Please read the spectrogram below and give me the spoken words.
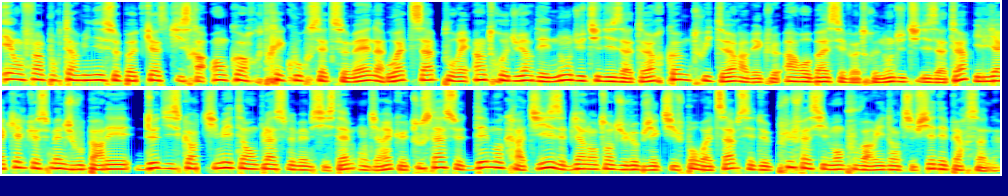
Et enfin, pour terminer ce podcast qui sera encore très court cette semaine, WhatsApp pourrait introduire des noms d'utilisateurs comme Twitter avec le arrobas et votre nom d'utilisateur. Il y a quelques semaines, je vous parlais de Discord qui mettait en place le même système. On dirait que tout cela se démocratise. Bien entendu, l'objectif pour WhatsApp, c'est de plus facilement pouvoir identifier des personnes.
